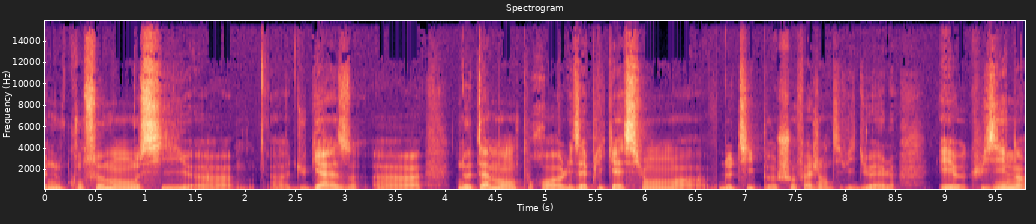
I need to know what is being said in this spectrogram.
Nous consommons aussi euh, euh, du gaz, euh, notamment pour les applications de type chauffage individuel et cuisine.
